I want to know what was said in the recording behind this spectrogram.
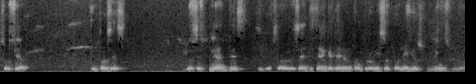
social. Entonces, los estudiantes y los adolescentes tienen que tener un compromiso con ellos mismos.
